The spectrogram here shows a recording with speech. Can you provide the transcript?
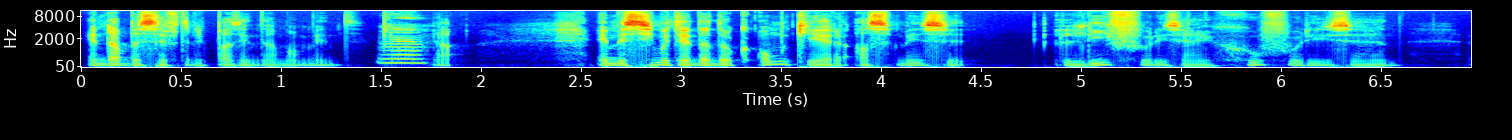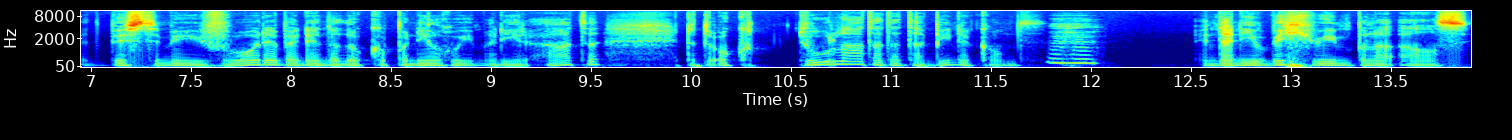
En dat besefte ik pas in dat moment. Ja. Ja. En misschien moet je dat ook omkeren als mensen lief voor je zijn, goed voor je zijn, het beste met je voor hebben en dat ook op een heel goede manier uiten, dat ook toelaten dat dat binnenkomt. Mhm. En dat niet wegwimpelen als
